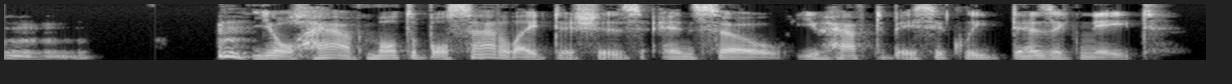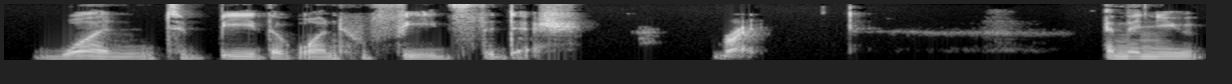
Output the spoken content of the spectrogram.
Mm-hmm. you'll have multiple satellite dishes. And so you have to basically designate one to be the one who feeds the dish. Right. And then you,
